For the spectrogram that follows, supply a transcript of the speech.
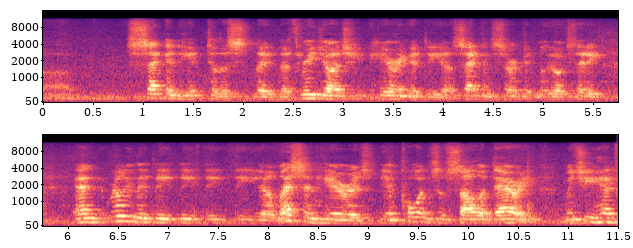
uh, second, to the, the the three-judge hearing at the uh, Second Circuit, New York City. And really, the, the, the, the- the lesson here is the importance of solidarity. I mean, she had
